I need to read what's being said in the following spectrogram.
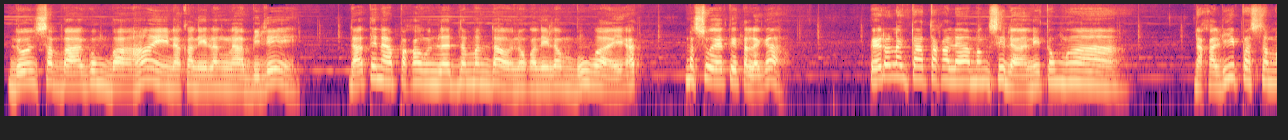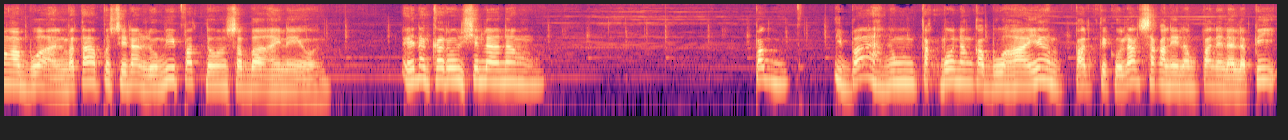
doon sa bagong bahay na kanilang nabili. Dati napakaunlad naman daw ng kanilang buhay at maswerte talaga. Pero nagtataka lamang sila nitong mga nakalipas na mga buwan matapos silang lumipat doon sa bahay na yon. Eh nagkaroon sila ng pag iba nung takbo ng kabuhayan, partikular sa kanilang pananalapi.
